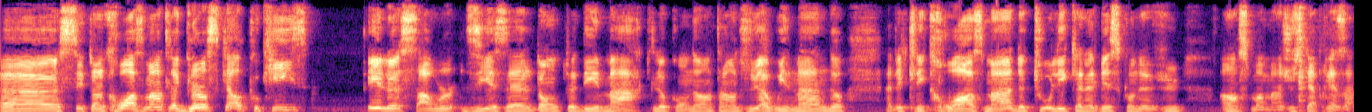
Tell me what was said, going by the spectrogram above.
Euh, c'est un croisement entre le Girl Scout Cookies et le Sour Diesel. Donc, des marques qu'on a entendues à Willman avec les croisements de tous les cannabis qu'on a vus en ce moment, jusqu'à présent.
